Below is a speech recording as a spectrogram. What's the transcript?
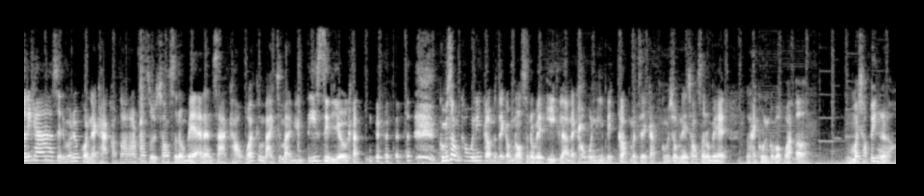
สวัสดีค่ะ สวัสดีทุกคนนะคะ ขอต้อนรับเข้าสู่ช่อง Snow b a s e อนันซ่าค่ะ Welcome back to my beauty studio ค่ะคุณผู้ชมครับวันนี้กลับมาเจอกับน้อง Snow b a s e อีกแล้วนะครับ วันนี้เบสกลับมาเจอกับคุณผู้ชมในช่อง Snow b a s e หลายคนก็บอกว่าเออไม่ช้อปปิ้งเลยเหรอ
